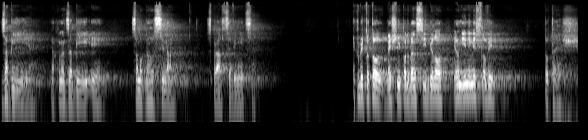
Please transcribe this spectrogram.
zabijí je, nakonec zabijí i samotného syna správce vinice. Jakoby toto dnešní podobenství bylo jenom jinými slovy totéž.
